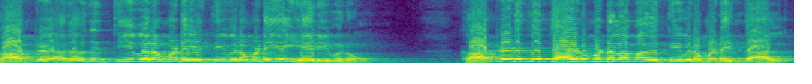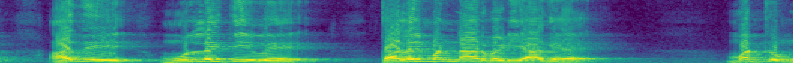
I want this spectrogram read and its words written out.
காற்று அதாவது தீவிரமடைய தீவிரமடைய ஏறி வரும். காற்றழுத்த தாழ்வு மண்டலமாக தீவிரமடைந்தால் அது முல்லைத்தீவு தலைமன்னார் வழியாக மற்றும்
